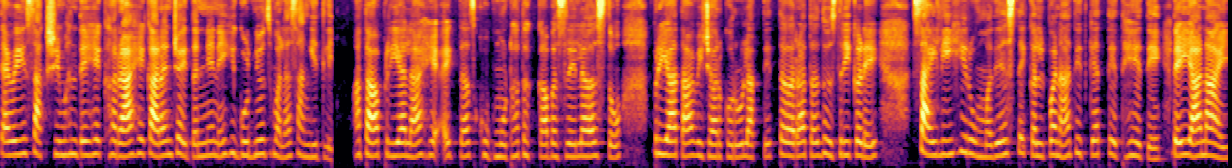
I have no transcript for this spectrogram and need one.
त्यावेळी साक्षी म्हणते हे खरं आहे कारण चैतन्याने ही गुड न्यूज मला सांगितली. आता प्रियाला हे ऐकताच खूप मोठा धक्का बसलेला असतो. प्रिया आता विचार करू लागते. तर आता दुसरीकडे सायली ही रूममध्ये असते. कल्पना तितक्यात तेथे येते. ते या नाही.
